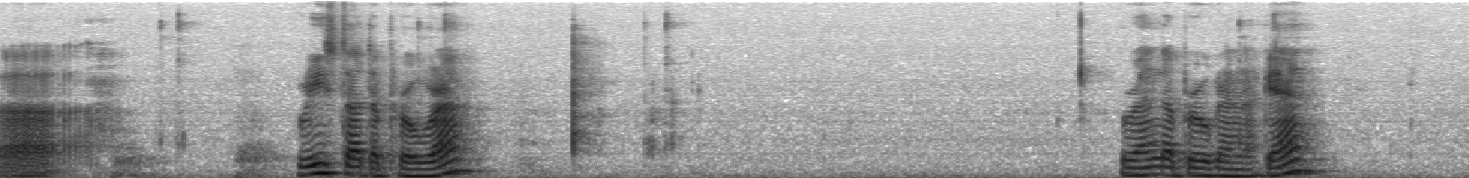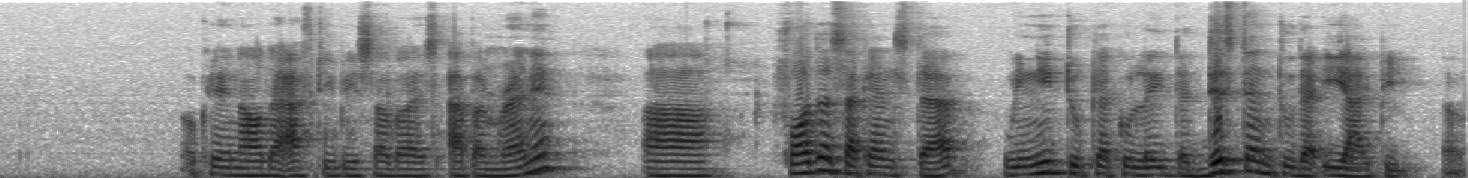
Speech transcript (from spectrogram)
uh, restart the program run the program again. Okay now the FTP server is up and running. Uh, for the second step we need to calculate the distance to the EIP uh,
